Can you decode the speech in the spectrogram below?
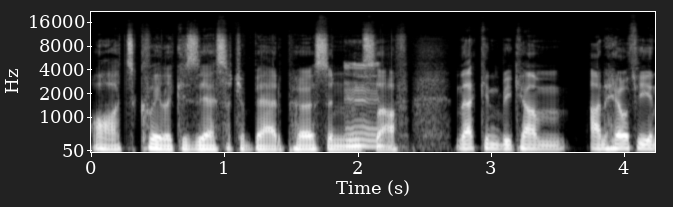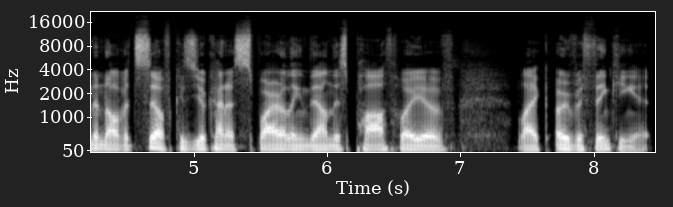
oh, it's clearly because they're such a bad person and mm. stuff. And that can become unhealthy in and of itself because you're kind of spiraling down this pathway of like overthinking it.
